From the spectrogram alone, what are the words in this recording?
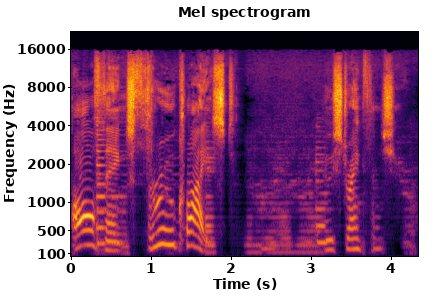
all things through Christ who strengthens you.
